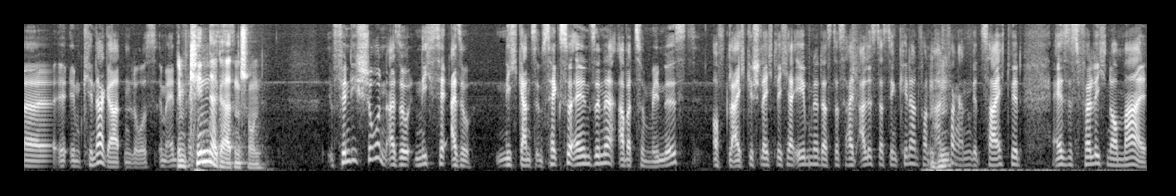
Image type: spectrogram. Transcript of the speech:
äh, im Kindergarten los. Im, Im Kindergarten schon? Finde ich schon. Also nicht, also nicht ganz im sexuellen Sinne, aber zumindest auf gleichgeschlechtlicher Ebene, dass das halt alles, das den Kindern von mhm. Anfang an gezeigt wird, es ist völlig normal,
